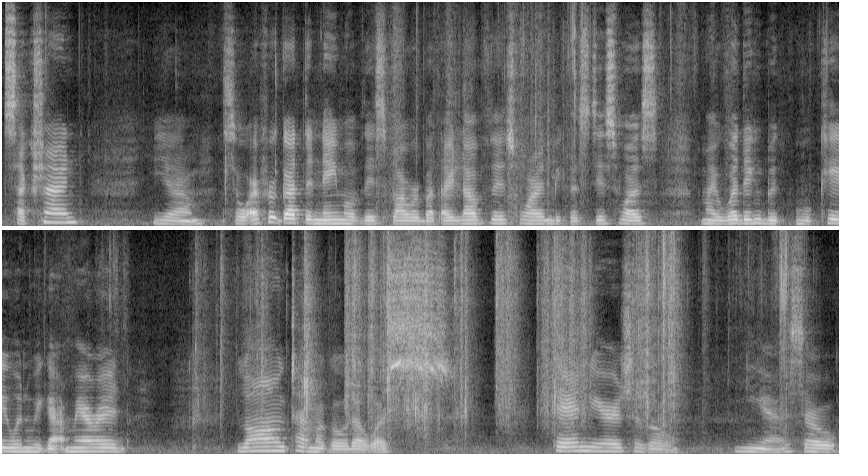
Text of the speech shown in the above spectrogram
section yeah. So i forgot the name of this flower but i love this one because this was my wedding bouquet when we got married. Long time ago. That was 10 years ago. Yeah so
